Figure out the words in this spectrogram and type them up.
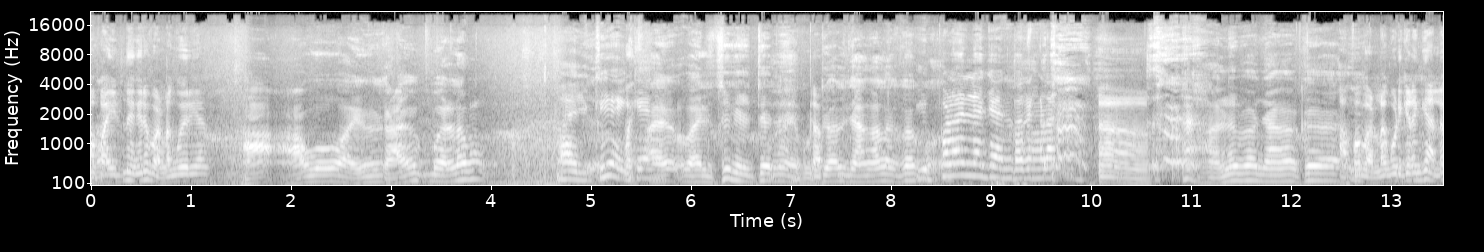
അപ്പൊ അതിന് എങ്ങനെ വെള്ളം കോരിയ ആ ഓ അത് വെള്ളം വലിച്ച് വലിച്ച് കയറ്റി തന്നെ കുട്ടികൾ ഞങ്ങളൊക്കെ ഇപ്പോഴല്ല ജന്തരങ്ങളെ ആ. അന്നിപ്പോ ഞങ്ങൾക്ക് അപ്പൊ വെള്ളം കുടിക്കണമെങ്കിൽ നല്ല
